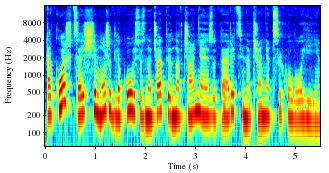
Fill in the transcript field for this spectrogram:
Також це ще може для когось означати навчання езотериці, навчання психології.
